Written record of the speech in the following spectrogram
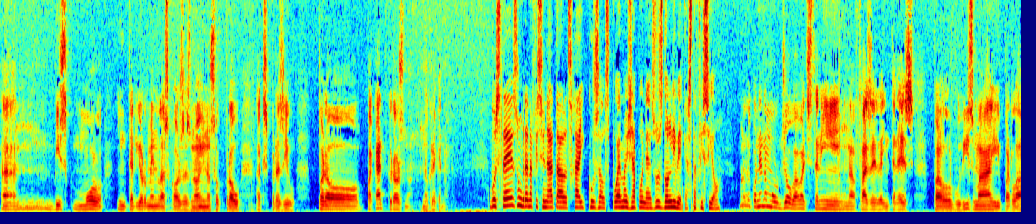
eh, visc molt interiorment les coses no? i no sóc prou expressiu. Però pecat gros no, no crec que no. Vostè és un gran aficionat als haikus, als poemes japonesos. D'on li ve aquesta afició? Bueno, de quan era molt jove vaig tenir una fase d'interès pel budisme i per la,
